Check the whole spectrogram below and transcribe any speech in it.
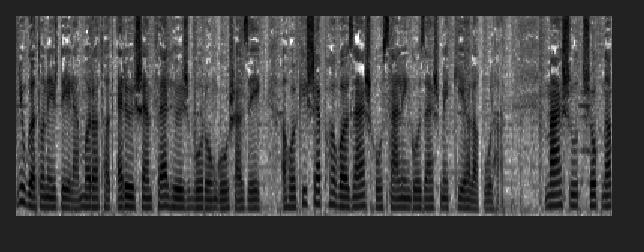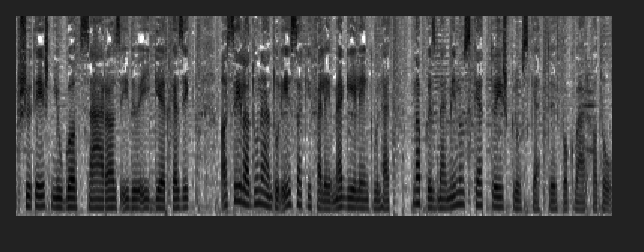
Nyugaton és délen maradhat erősen felhős borongós az ég, ahol kisebb havazás, hószálingózás még kialakulhat. Másút sok napsütés, nyugodt, száraz idő ígérkezik. A szél a Dunántúl északi felé megélénkülhet, napközben mínusz 2 és plusz 2 fok várható.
